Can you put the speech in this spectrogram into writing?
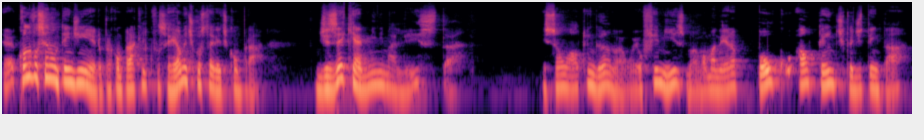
É, quando você não tem dinheiro para comprar aquilo que você realmente gostaria de comprar, dizer que é minimalista, isso é um auto-engano, é um eufemismo, é uma maneira pouco autêntica de tentar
